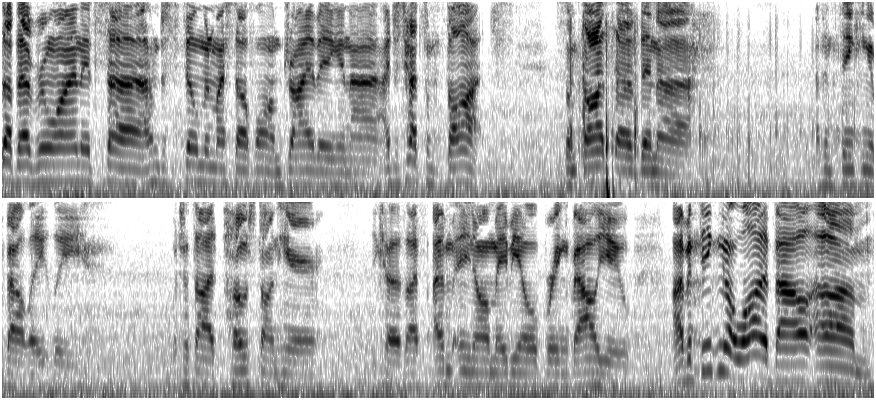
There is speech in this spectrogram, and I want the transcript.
What's up, everyone? It's uh, I'm just filming myself while I'm driving, and uh, I just had some thoughts, some thoughts that I've been uh, I've been thinking about lately, which I thought I'd post on here because I've, I'm you know maybe it'll bring value. I've been thinking a lot about um,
